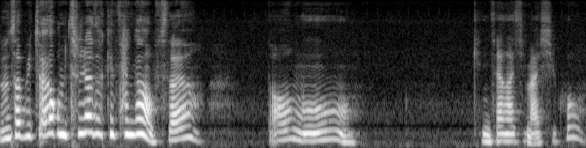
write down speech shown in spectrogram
눈썹이 조금 틀려도 상관없어요. 너무 긴장하지 마시고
